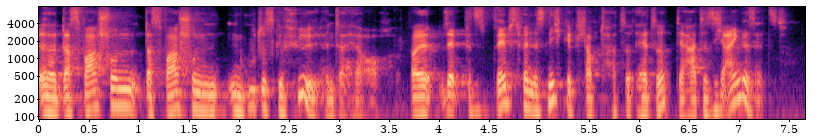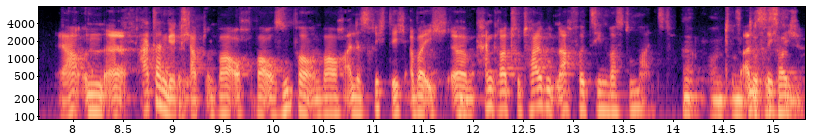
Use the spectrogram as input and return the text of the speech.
äh, das war schon, das war schon ein gutes Gefühl hinterher auch. Weil selbst, selbst wenn es nicht geklappt hatte, hätte, der hatte sich eingesetzt. Ja, und äh, hat dann geklappt und war auch, war auch super und war auch alles richtig. Aber ich äh, kann gerade total gut nachvollziehen, was du meinst. Ja, und, und das, das ist halt,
